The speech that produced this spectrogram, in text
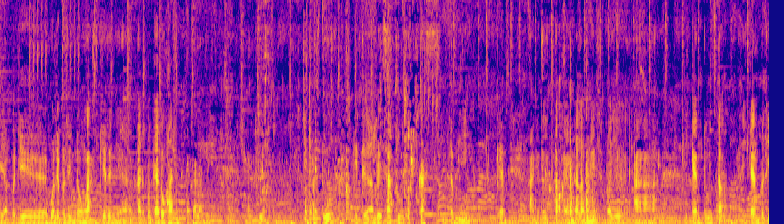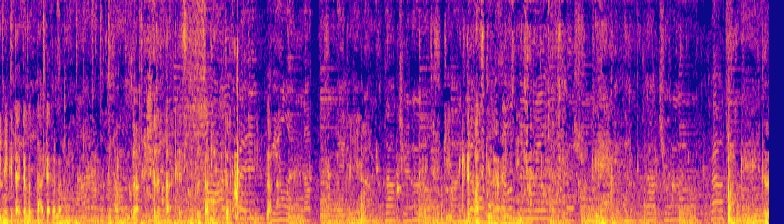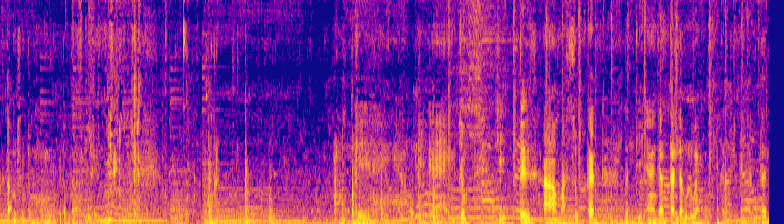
dia apa dia boleh berlindung lah sekiranya ada pergaduhan dekat dalam ni. Okay. lepas tu kita ambil satu bekas macam ni kan? Ha, kita letak dalam ni supaya uh, ikan tu tak ikan betina kita akan letak kat dalam ni so sama juga. Kita letak kat sini pun sama. Kita letak macam ni juga. Ok kita sikit. Kita buang sikit lah air ni. Ok ok kita letak macam tu. Kita buang sikit air ni. Ok ok gang. Jom kita uh, masukkan beti uh, jantan dahulu eh. Kita masukkan jantan.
